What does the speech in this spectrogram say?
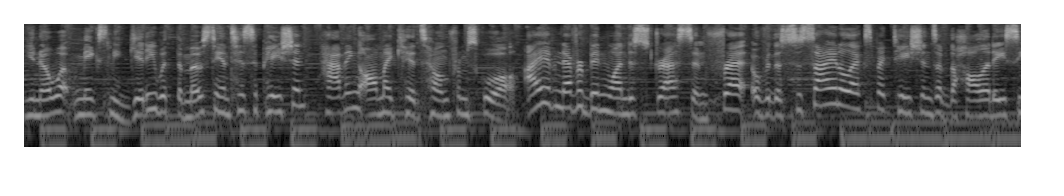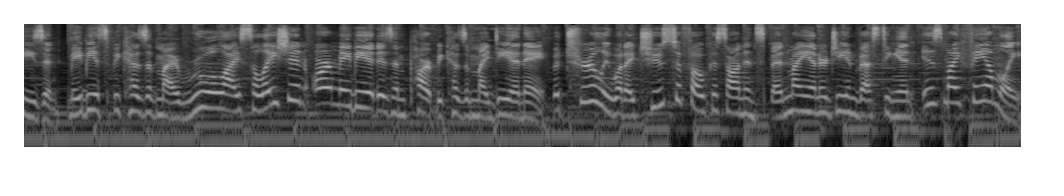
You know what makes me giddy with the most anticipation? Having all my kids home from school. I have never been one to stress and fret over the societal expectations of the holiday season. Maybe it's because of my rural isolation, or maybe it is in part because of my DNA. But truly, what I choose to focus on and spend my energy investing in is my family.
